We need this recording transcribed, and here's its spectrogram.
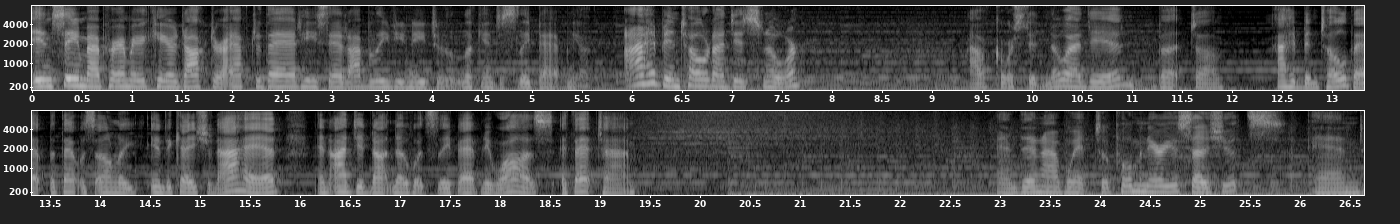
in seeing my primary care doctor after that, he said, I believe you need to look into sleep apnea. I had been told I did snore. I, of course, didn't know I did, but uh, I had been told that, but that was the only indication I had, and I did not know what sleep apnea was at that time. And then I went to Pulmonary Associates and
